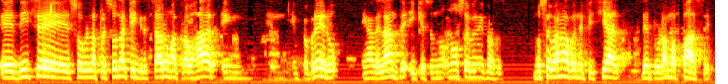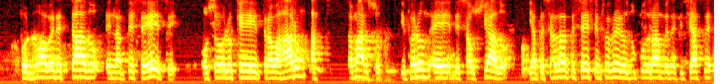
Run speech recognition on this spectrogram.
Eh, dice sobre las personas que ingresaron a trabajar en, en, en febrero en adelante y que no, no, se no se van a beneficiar del programa FASE por no haber estado en la TCS o sobre los que trabajaron hasta marzo y fueron eh, desahuciados y a pesar de la TCS en febrero no podrán beneficiarse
